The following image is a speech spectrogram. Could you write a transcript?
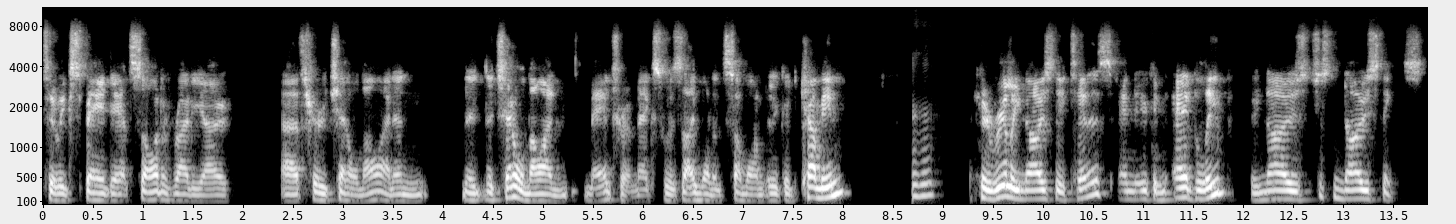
to expand outside of radio uh, through Channel Nine, and the, the Channel Nine mantra, Max, was they wanted someone who could come in, mm-hmm. who really knows their tennis, and who can ad lib, who knows just knows things,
